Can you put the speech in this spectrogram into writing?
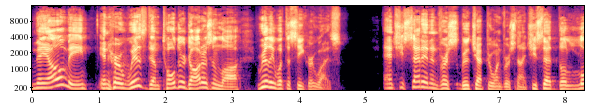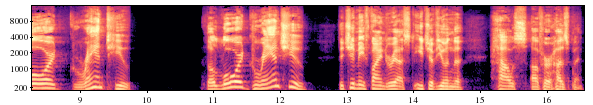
Naomi, in her wisdom, told her daughters in law really what the secret was. And she said it in verse, Ruth chapter 1, verse 9. She said, The Lord grant you, the Lord grant you that you may find rest, each of you in the house of her husband.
